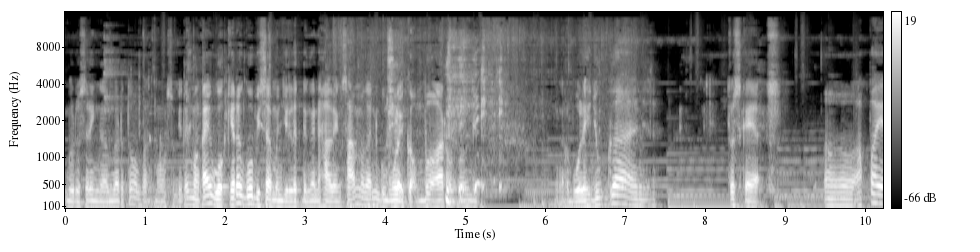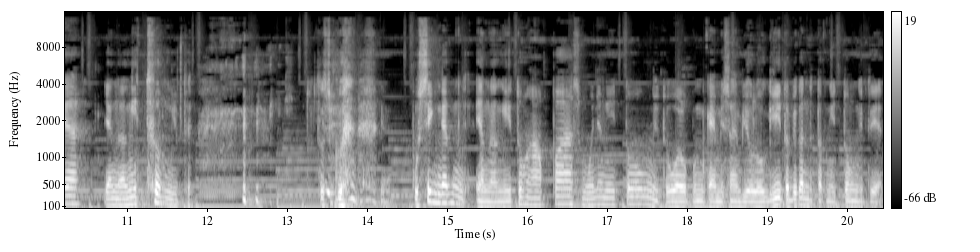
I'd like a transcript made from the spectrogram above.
Baru sering gambar tuh pas mau masuk itu. Makanya gue kira gue bisa menjilat dengan hal yang sama kan. Gue mulai gambar gitu. Nggak boleh juga anjir. terus kayak "Eh, apa ya yang nggak ngitung gitu. Terus gue pusing kan yang nggak ngitung apa semuanya ngitung gitu. Walaupun kayak misalnya biologi tapi kan tetap ngitung gitu ya.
